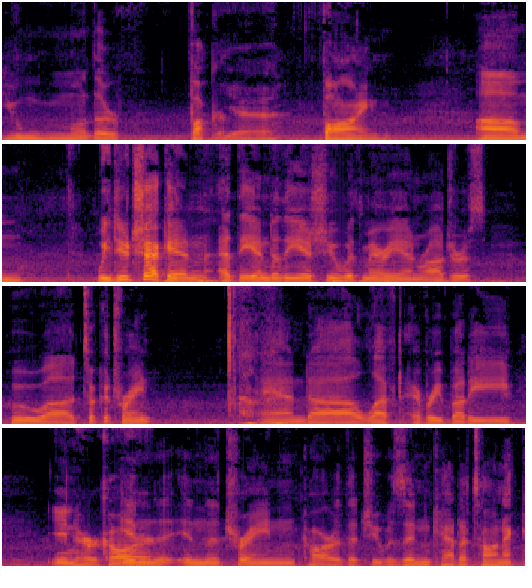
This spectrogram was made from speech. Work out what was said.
You motherfucker yeah. fine. Um, we do check in at the end of the issue with Marianne Rogers, who uh, took a train and uh, left everybody In her car. in the, in the train car that she was in catatonic.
